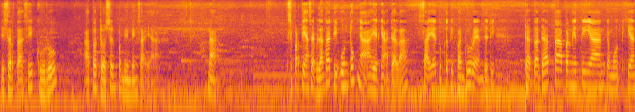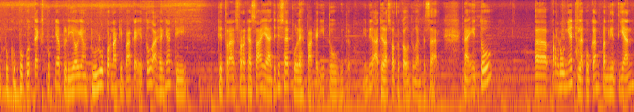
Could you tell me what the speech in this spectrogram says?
disertasi guru atau dosen pembimbing saya. Nah seperti yang saya bilang tadi untungnya akhirnya adalah saya itu ketiban duren. Jadi data-data penelitian kemudian buku-buku textbooknya beliau yang dulu pernah dipakai itu akhirnya di ditransfer ke saya. Jadi saya boleh pakai itu gitu. Ini adalah suatu keuntungan besar. Nah itu uh, perlunya dilakukan penelitian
